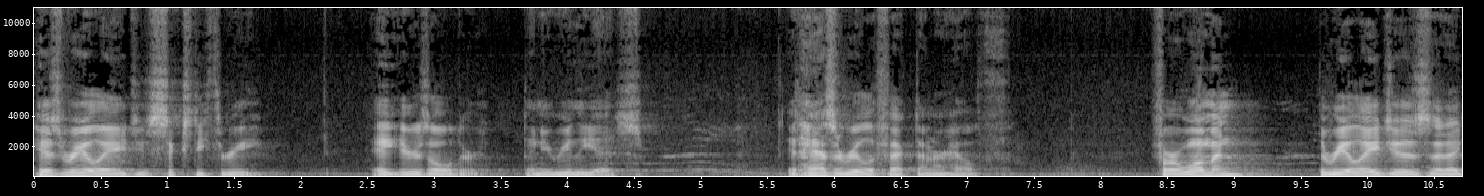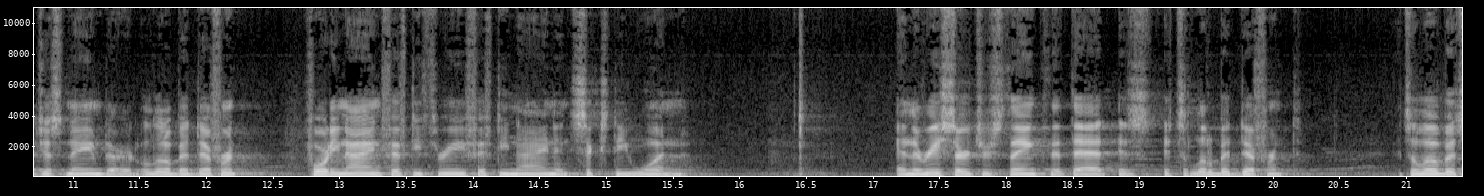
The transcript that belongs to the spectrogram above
His real age is 63, eight years older than he really is. It has a real effect on our health. For a woman, the real ages that I just named are a little bit different 49, 53, 59, and 61 And the researchers think that that is it's a little bit different. It's a little bit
